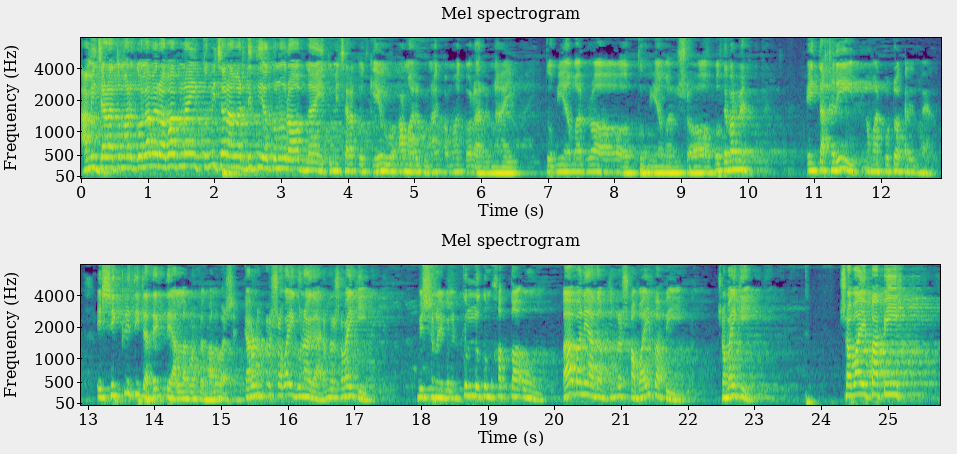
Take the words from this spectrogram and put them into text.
আমি ছাড়া তোমার গোলামের অভাব নাই, তুমি ছাড়া আমার দ্বিতীয় কোনো রব নাই, তুমি ছাড়া তো কেউ আমার গুনাহ ক্ষমা করার নাই। তুমি আমার রব, তুমি আমার সব। বলতে পারবেন? এই তাকরির আমার পটুয়াখালীর ভয়া এই স্বীকৃতিটা দেখতে আল্লাহ বড্ড ভালোবাসে কারণ আমরা সবাই গুণাগার আমরা সবাই কি? বিশ্বনবী বলেন, কুল্লুকুম খাত্তাউন। আ বানি আদম, তোমরা সবাই পাপি। সবাই কি? সবাই পাপি।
